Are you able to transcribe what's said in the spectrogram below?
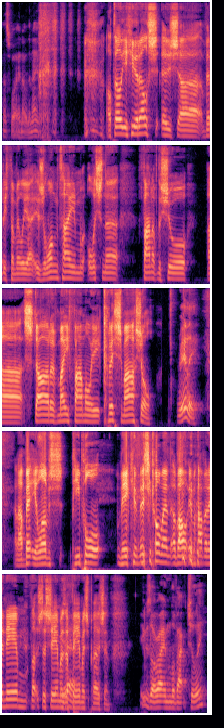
that's why I know the name. I'll tell you who else is uh, very familiar. Is a long time listener, fan of the show, uh, star of my family, Chris Marshall. really? And I bet he loves people making this comment about him having a name that's the same as a famous person. He was all right in Love Actually.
